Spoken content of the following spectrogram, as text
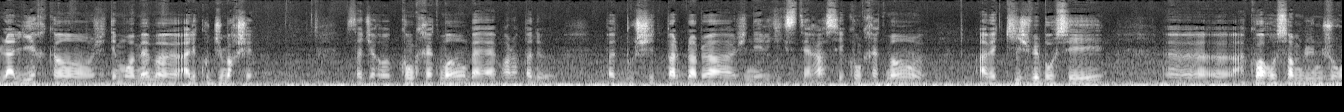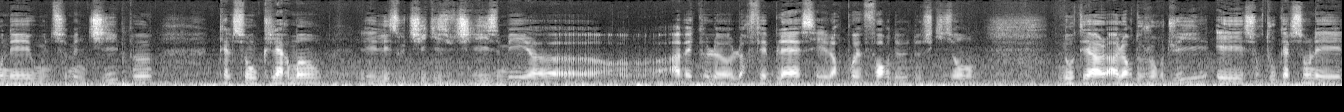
la lire quand j'étais moi-même euh, à l'écoute du marché. C'est-à-dire concrètement, ben, voilà, pas de, pas de bullshit, pas de blabla générique, etc. C'est concrètement avec qui je vais bosser, à quoi ressemble une journée ou une semaine type, quels sont clairement les, outils qu'ils utilisent, mais euh, avec leurs faiblesses et leurs points forts de, ce qu'ils ont noté à, l'heure d'aujourd'hui, et surtout quels sont les,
